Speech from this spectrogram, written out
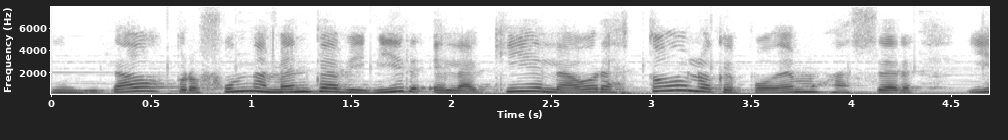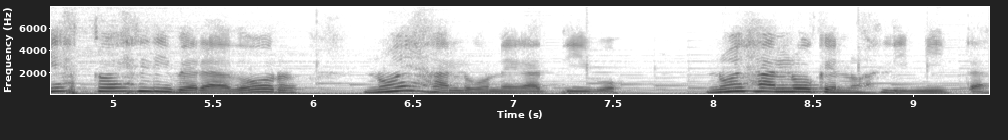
invitados profundamente a vivir el aquí y el ahora, es todo lo que podemos hacer y esto es liberador, no es algo negativo, no es algo que nos limita,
